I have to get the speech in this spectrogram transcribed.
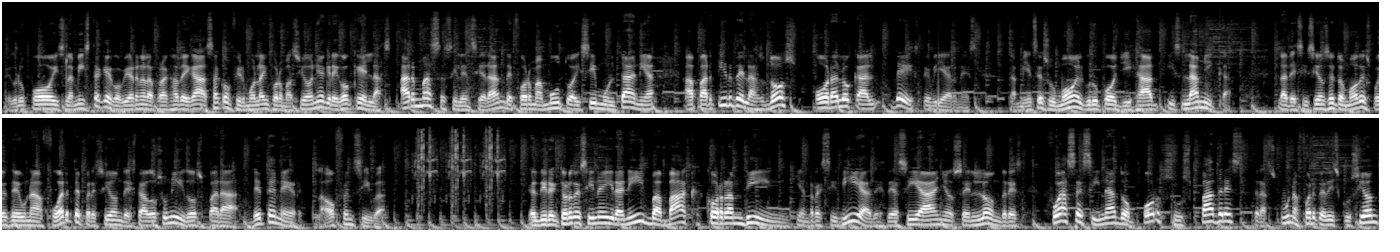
El grupo islamista que gobierna la franja de Gaza confirmó la información y agregó que las armas se silenciarán de forma mutua y simultánea a partir de las 2 hora local de este viernes. También se sumó el grupo Yihad Islámica. La decisión se tomó después de una fuerte presión de Estados Unidos para detener la ofensiva. El director de cine iraní Babak Khorramdin, quien residía desde hacía años en Londres, fue asesinado por sus padres tras una fuerte discusión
